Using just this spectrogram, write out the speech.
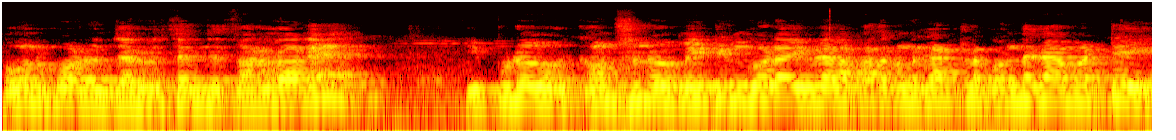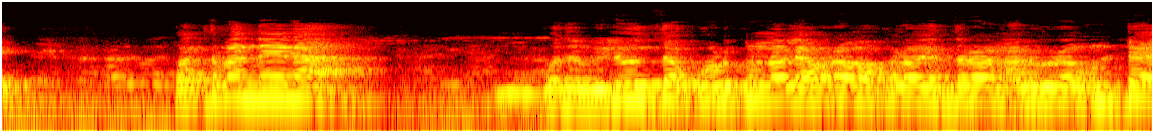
పూనుకోవడం జరుగుతుంది త్వరలోనే. ఇప్పుడు కౌన్సిల్ మీటింగ్ కూడా ఈవేళ పదకొండు గంటలకు ఉంది కాబట్టి కొంతమంది అయినా కొద్ది విలువలతో కూడుకున్న వాళ్ళు ఎవరో ఒకరో ఇద్దరో నలుగురో ఉంటే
